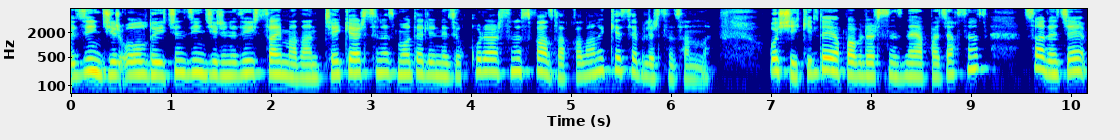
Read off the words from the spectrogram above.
e, zincir olduğu için zincirinizi hiç saymadan çekersiniz. Modelinizi kurarsınız. Fazla kalanı kesebilirsiniz hanımlar. O şekilde yapabilirsiniz. Ne yapacaksınız? Sadece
